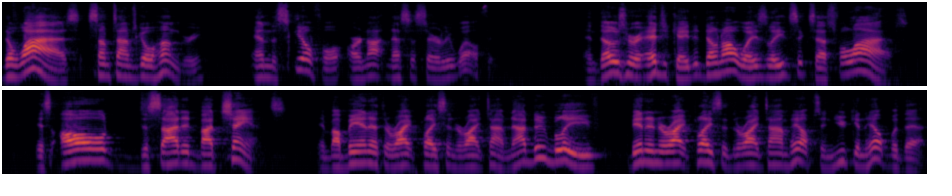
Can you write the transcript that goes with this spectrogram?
The wise sometimes go hungry, and the skillful are not necessarily wealthy. And those who are educated don't always lead successful lives. It's all decided by chance and by being at the right place in the right time. Now, I do believe being in the right place at the right time helps, and you can help with that.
